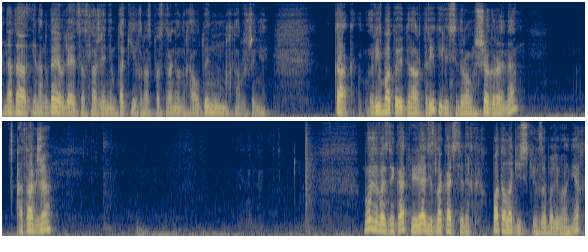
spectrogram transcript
иногда, иногда является осложнением таких распространенных аутоиммунных нарушений, как ревматоидный артрит или синдром Шагрена, а также может возникать при ряде злокачественных патологических заболеваниях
